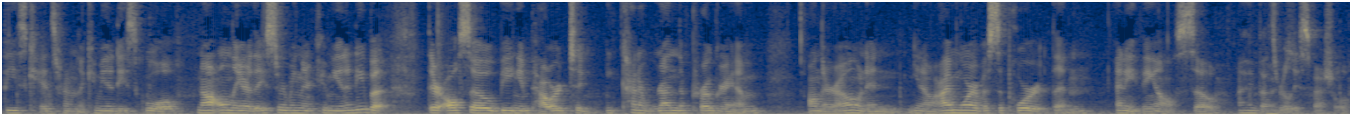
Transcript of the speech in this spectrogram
these kids from the community school. Not only are they serving their community, but they're also being empowered to kind of run the program on their own. And you know, I'm more of a support than anything else, so I think that's nice. really special.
